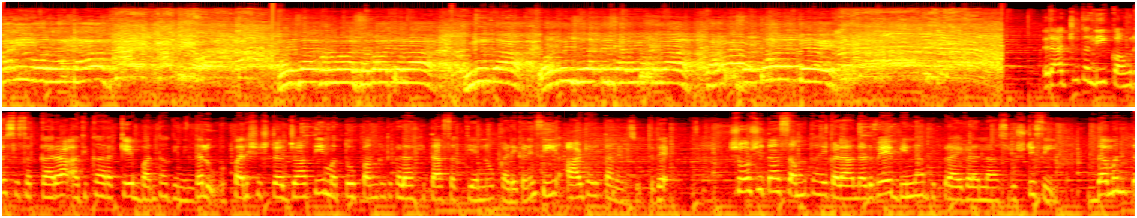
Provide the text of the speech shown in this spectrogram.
ನ್ಯಾಯಕ್ಕಾಗಿ ಹೋರಾಟ. ವೈಸಾ ಕೊಡುವ ಸಮಾಜದ ವಿರುದ್ಧ ಒಳಗಿಸಿದಂತೆ ಜಾರಿ ಮಾಡಿದ ಕಾಂಗ್ರೆಸ್ ಸರ್ಕಾರಕ್ಕೆ. ರಾಜ್ಯದಲ್ಲಿ ಕಾಂಗ್ರೆಸ್ ಸರ್ಕಾರ ಅಧಿಕಾರಕ್ಕೆ ಬಂದಾಗಿನಿಂದಲೂ ಪರಿಶಿಷ್ಟ ಜಾತಿ ಮತ್ತು ಪಂಗಡಗಳ ಹಿತಾಸಕ್ತಿಯನ್ನು ಕಡೆಗಣಿಸಿ ಆಡಳಿತ ನಡೆಸುತ್ತಿದೆ. ಶೋಷಿತ ಸಮುದಾಯಗಳ ನಡುವೆ ಭಿನ್ನಾಭಿಪ್ರಾಯಗಳನ್ನು ಸೃಷ್ಟಿಸಿ ದಮನಿತ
